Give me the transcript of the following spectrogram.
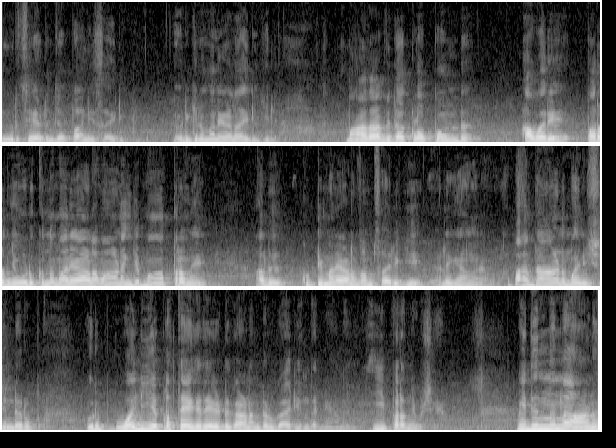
തീർച്ചയായിട്ടും ജപ്പാനീസ് ആയിരിക്കും ഒരിക്കലും മലയാളമായിരിക്കില്ല. മാതാപിതാക്കളൊപ്പം ഉണ്ട് അവർ പറഞ്ഞു കൊടുക്കുന്ന മലയാളമാണെങ്കിൽ മാത്രമേ അത് കുട്ടി മലയാളം സംസാരിക്കുക അല്ലെങ്കിൽ അങ്ങനെ. അപ്പോൾ അതാണ് മനുഷ്യന്റെ ഒരു ഒരു വലിയ പ്രത്യേകതയായിട്ട് കാണേണ്ട ഒരു കാര്യം തന്നെയാണ് ഈ പറഞ്ഞ വിഷയം. അപ്പോൾ ഇതിൽ നിന്നാണ്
